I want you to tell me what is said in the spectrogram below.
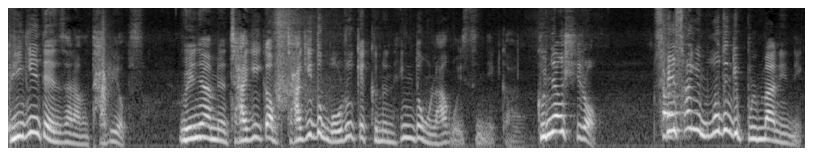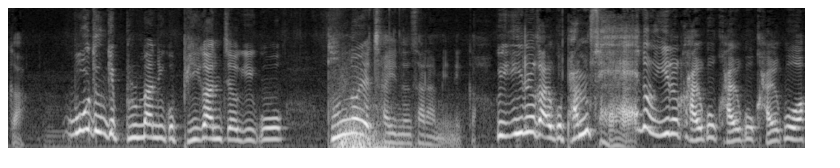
빙이 된 사람은 답이 없어. 왜냐하면 자기가 자기도 모르게 그런 행동을 하고 있으니까. 그냥 싫어. 세상이 모든 게 불만이니까. 모든 게 불만이고 비관적이고 분노에 차 있는 사람이니까. 그 이를 갈고 밤새도록 이를 갈고 갈고 갈고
